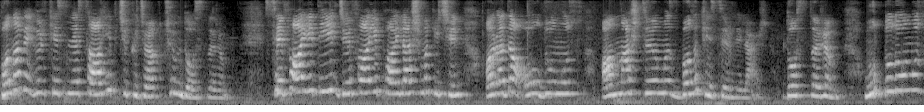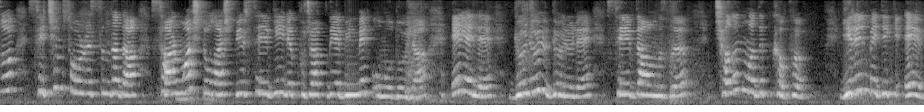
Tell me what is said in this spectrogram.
bana ve ülkesine sahip çıkacak tüm dostlarım. Sefayı değil cefayı paylaşmak için arada olduğumuz, anlaştığımız Balıkesirliler, dostlarım. Mutluluğumuzu seçim sonrasında da sarmaş dolaş bir sevgiyle kucaklayabilmek umuduyla el ele, gönül gönüle sevdamızı çalınmadık kapı, girilmedik ev,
